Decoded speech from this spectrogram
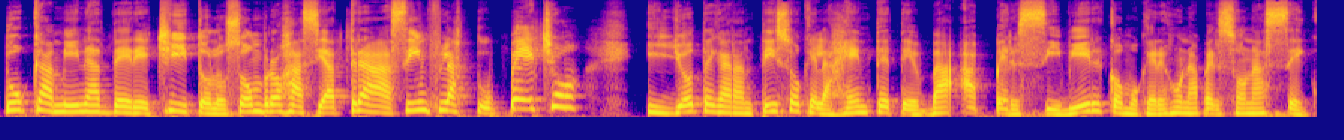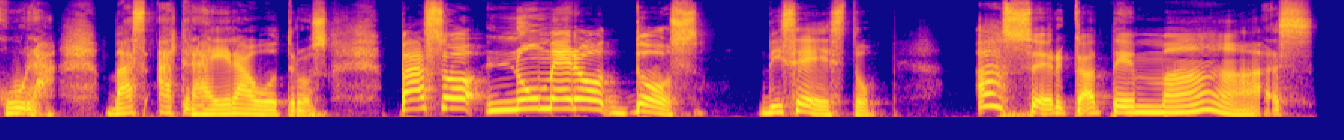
tú caminas derechito, los hombros hacia atrás, inflas tu pecho y yo te garantizo que la gente te va a percibir como que eres una persona segura. Vas a atraer a otros. Paso número dos. Dice esto. Acércate más.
